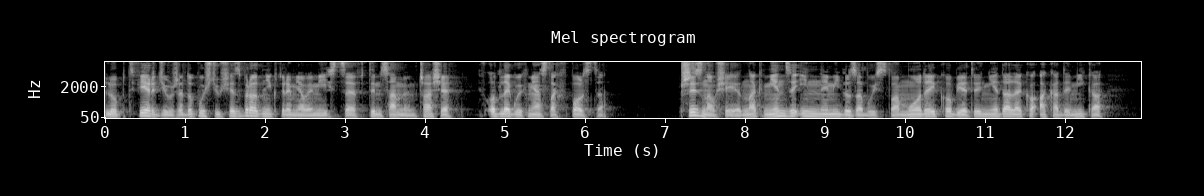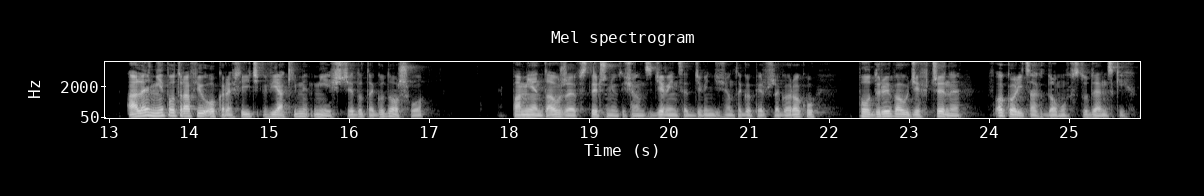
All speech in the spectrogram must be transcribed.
lub twierdził, że dopuścił się zbrodni, które miały miejsce w tym samym czasie w odległych miastach w Polsce. Przyznał się jednak między innymi do zabójstwa młodej kobiety niedaleko akademika, ale nie potrafił określić w jakim mieście do tego doszło. Pamiętał, że w styczniu 1991 roku podrywał dziewczyny w okolicach domów studenckich.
